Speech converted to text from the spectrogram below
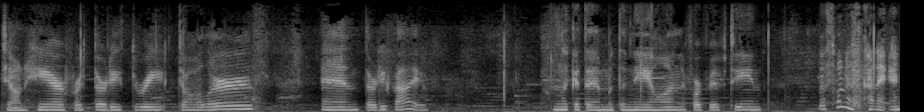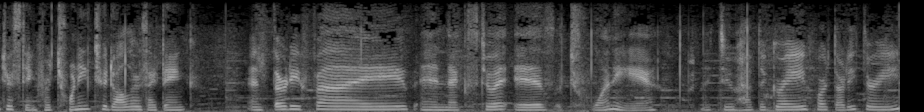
down here for $33 and 35 look at them with the neon for 15 this one is kind of interesting for $22 I think. And 35 and next to it is 20 I do have the gray for 33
